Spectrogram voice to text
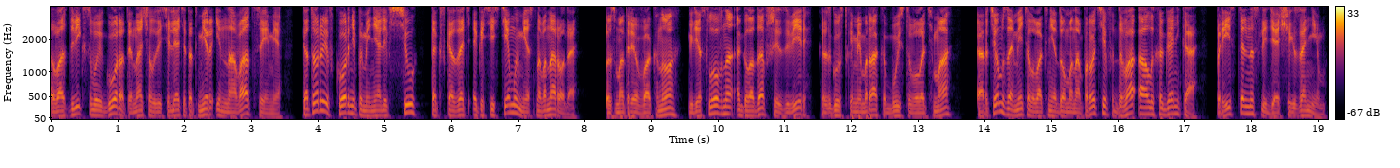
воздвиг свой город и начал заселять этот мир инновациями, которые в корне поменяли всю, так сказать, экосистему местного народа. Посмотрев в окно, где словно оголодавший зверь с густками мрака буйствовала тьма, Артем заметил в окне дома напротив два алых огонька, пристально следящих за ним.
